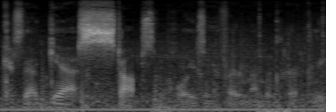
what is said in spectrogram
Because that gas stops the poison, if I remember correctly.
